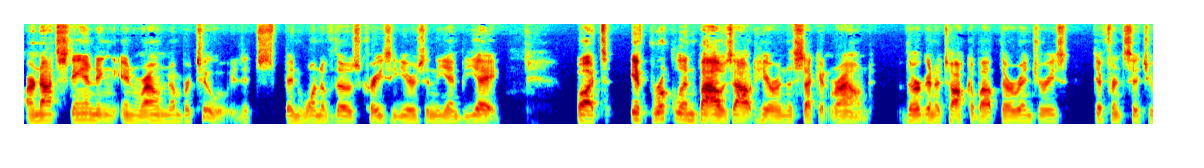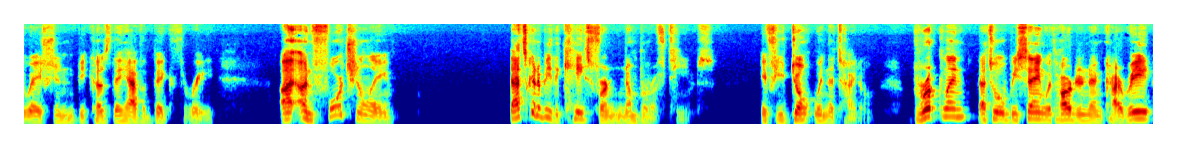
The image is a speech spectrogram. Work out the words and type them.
are not standing in round number two. It's been one of those crazy years in the NBA. But if Brooklyn bows out here in the second round, they're going to talk about their injuries. Different situation because they have a big three. Uh, unfortunately, that's going to be the case for a number of teams if you don't win the title. Brooklyn, that's what we'll be saying with Harden and Kyrie.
